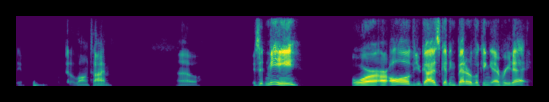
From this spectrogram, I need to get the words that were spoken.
been a long time. Oh, is it me, or are all of you guys getting better looking every day?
